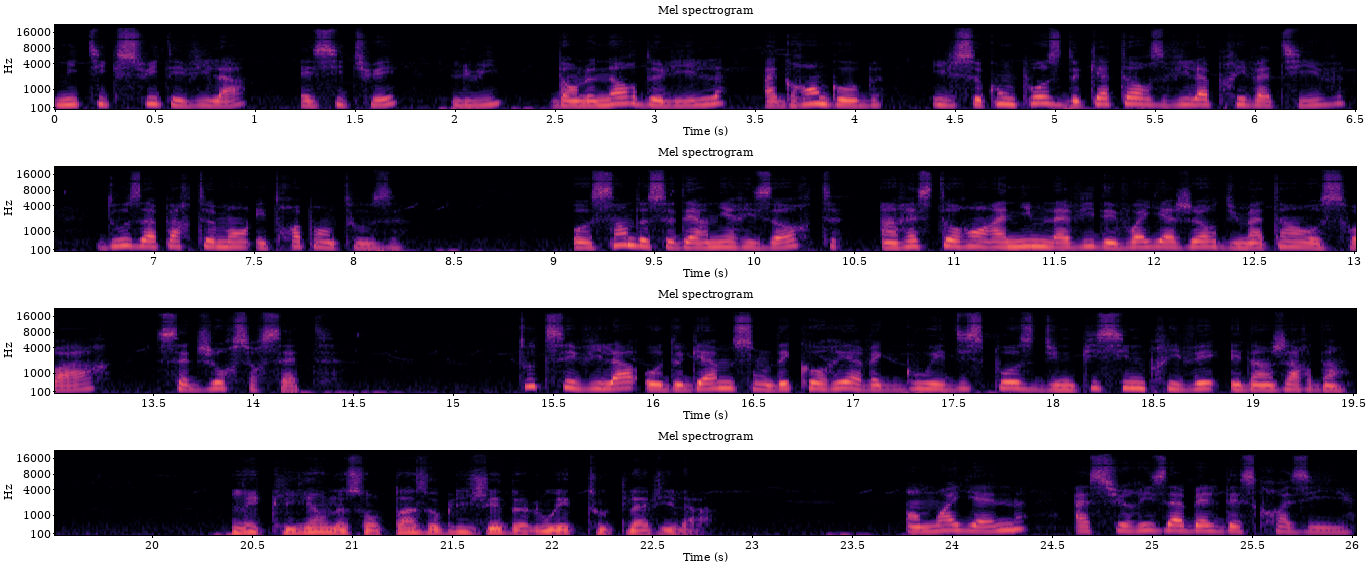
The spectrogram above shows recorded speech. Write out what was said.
Mythique Suite et Villa, est situé, lui, dans le nord de l'île, à Grand Gaube. Il se compose de 14 villas privatives, 12 appartements et 3 pentouses. Au sein de ce dernier resort, un restaurant anime la vie des voyageurs du matin au soir, 7 jours sur 7. Toutes ces villas haut de gamme sont décorées avec goût et disposent d'une piscine privée et d'un jardin. Les clients ne sont pas obligés de louer toute la villa. En moyenne, assure Isabelle Descroisille.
